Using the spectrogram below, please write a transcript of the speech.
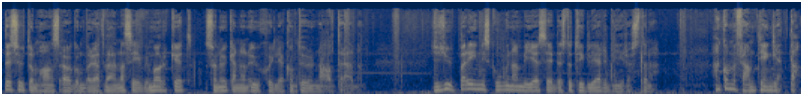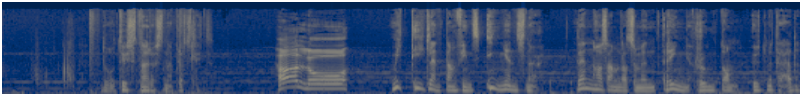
Dessutom har hans ögon börjat vänja sig vid mörkret så nu kan han urskilja konturerna av träden. Ju djupare in i skogen han beger sig desto tydligare blir rösterna. Han kommer fram till en glänta. Då tystnar rösterna plötsligt. Hallå? Mitt i gläntan finns ingen snö. Den har samlats som en ring runt om, ut med träden.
